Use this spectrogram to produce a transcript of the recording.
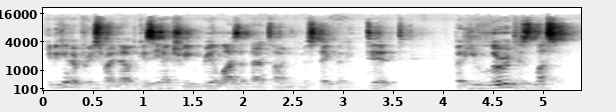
he became a priest right now because he actually realized at that time the mistake that he did. But he learned his lesson.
